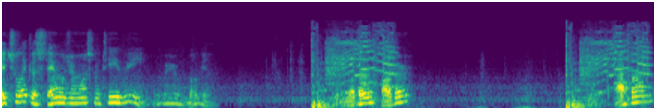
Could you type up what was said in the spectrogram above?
Get you like a sandwich and watch some TV. Over here bugging. Mother? Father? Bathroom?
